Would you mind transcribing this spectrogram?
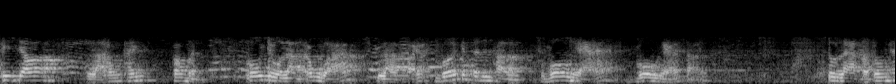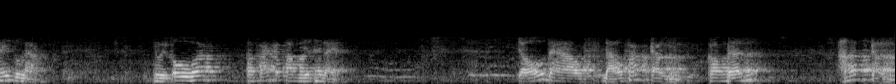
Khi cho là không thấy có mình. Vô chùa làm công quả là phải với cái tinh thần vô ngã vô ngã sở. Tôi làm mà tôi không thấy tôi làm. Người tu á, ta phát cái tâm như thế này. Chỗ nào đạo pháp cần, con đến, hết cần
